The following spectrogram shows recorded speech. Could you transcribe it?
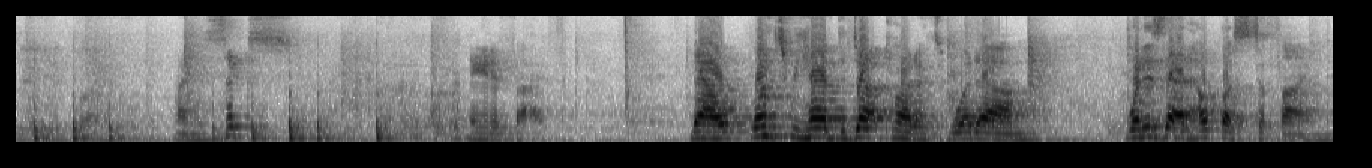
Negative five. minus 6, negative 5. Now, once we have the dot product, what, um, what does that help us to find?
